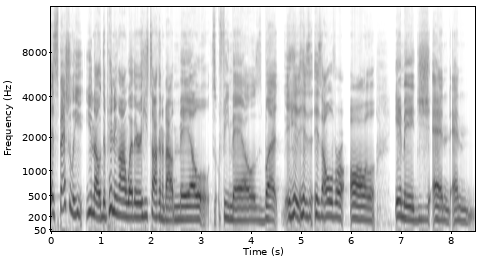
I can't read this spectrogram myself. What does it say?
especially, you know, depending on whether he's talking about males, females, but his his, his overall image and and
